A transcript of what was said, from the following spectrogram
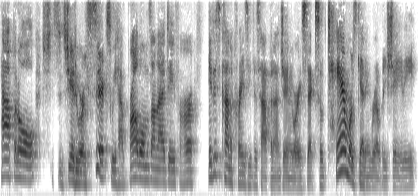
Capitol. It's January 6th. We have problems on that day for her. It is kind of crazy this happened on January 6th. So Tamra's getting really shady.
